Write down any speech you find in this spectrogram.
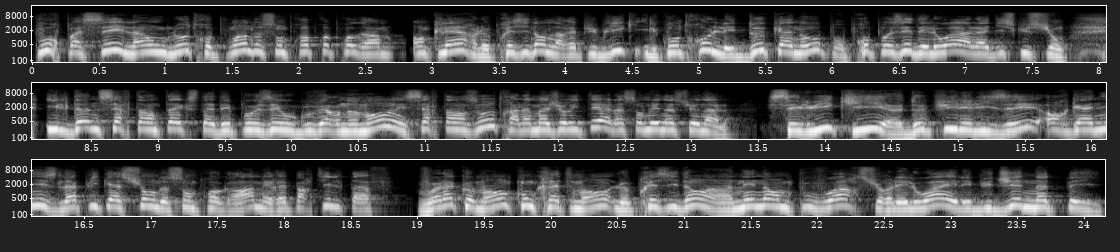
pour passer l'un ou l'autre point de son propre programme. En clair, le président de la République, il contrôle les deux canaux pour proposer des lois à la discussion. Il donne certains textes à déposer au gouvernement et certains autres à la majorité à l'Assemblée nationale. C'est lui qui, euh, depuis l'Élysée, organise l'application de son programme et répartit le taf. Voilà comment, concrètement, le président a un énorme pouvoir sur les lois et les budgets de notre pays.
